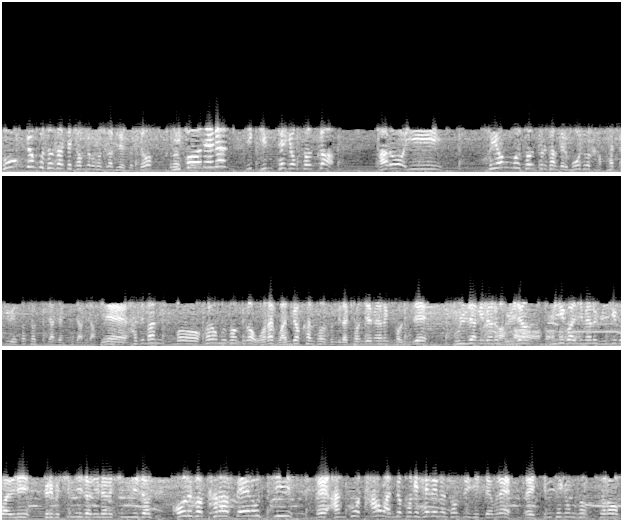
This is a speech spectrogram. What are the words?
송병구 선수한테 정경호 선수가 밀렸었죠. 그렇죠. 이번에는 이 김태경 선수가 바로 이 허영무 선수를 상대로 모든 걸 갚아주기 위해서 결승 자리를 차지합니다. 예, 하지만 뭐 허영무 선수가 워낙 완벽한 선수입니다. 견제면은 견제, 물량이면은 아하. 물량, 위기 관리면은 위기 관리, 그리고 심리전이면은 심리전 어느 것 하나 빼놓지 예, 않고 다 완벽하게 해내는 선수이기 때문에 예, 김태경 선수처럼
